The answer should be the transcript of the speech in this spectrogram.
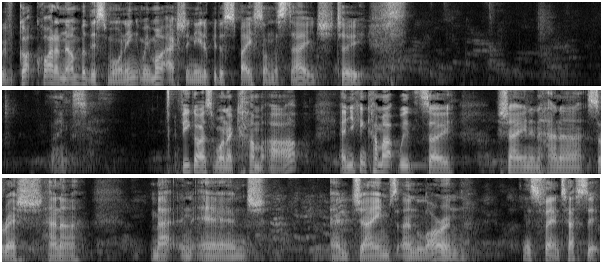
We've got quite a number this morning. We might actually need a bit of space on the stage too. Thanks. If you guys want to come up, and you can come up with, so Shane and Hannah, Suresh, Hannah, Matt and Ange, and James and Lauren. It's fantastic.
